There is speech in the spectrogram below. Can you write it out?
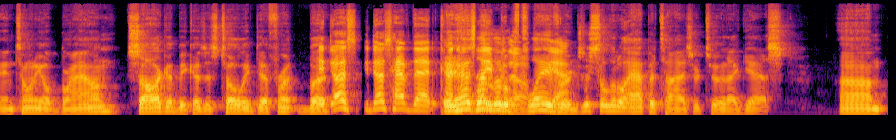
Antonio Brown saga because it's totally different, but it does it does have that. it has flavor, that little though. flavor, Yeah. just a little appetizer to it, I guess. Um,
